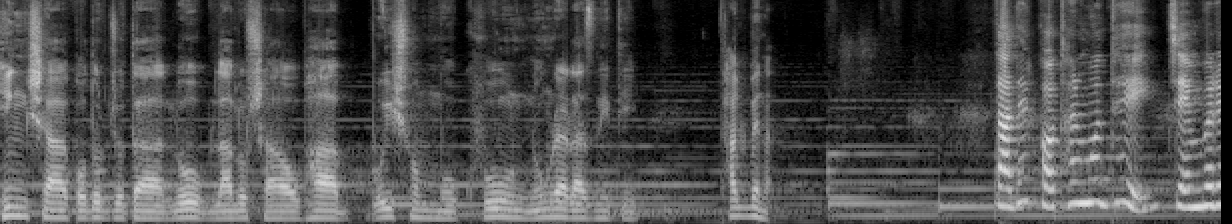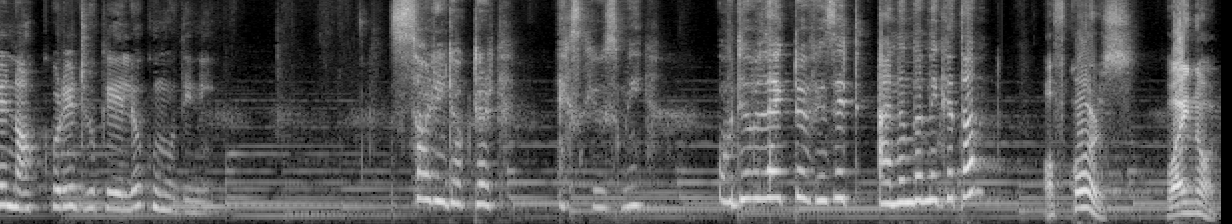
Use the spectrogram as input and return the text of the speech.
হিংসা কদর্যতা লোভ লালসা অভাব বৈষম্য খুন নোংরা রাজনীতি থাকবে না। তাদের কথার মধ্যেই চেম্বারে নক করে ঢুকে এলো Kumudini. Sorry doctor excuse me would you like to visit Ananda Niketan of course why not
